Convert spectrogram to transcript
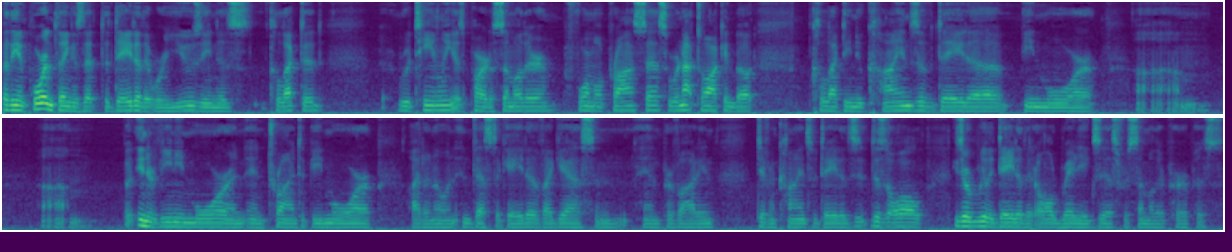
But the important thing is that the data that we're using is collected routinely as part of some other formal process. We're not talking about collecting new kinds of data, being more um, um, but intervening more and, and trying to be more, I don't know, investigative, I guess, and, and providing different kinds of data. This, this is all these are really data that already exist for some other purpose.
